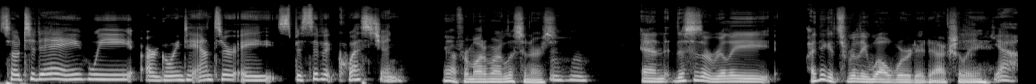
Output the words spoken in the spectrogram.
So today we are going to answer a specific question. Yeah, from one of our listeners. Mm-hmm. And this is a really, I think it's really well worded, actually. Yeah.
